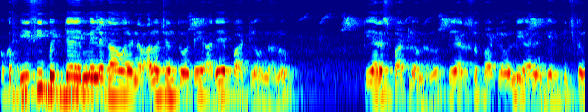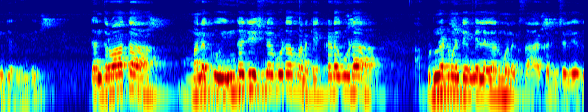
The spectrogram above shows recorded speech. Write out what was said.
ఒక బీసీ బిడ్డ ఎమ్మెల్యే కావాలనే ఆలోచనతో అదే పార్టీలో ఉన్నాను. టీఆర్ఎస్ పార్టీలో ఉన్నాను. టీఆర్ఎస్ పార్టీలో ఉండి ఆయన గెలిపించడం జరిగింది. దాని తర్వాత మనకు ఇంత చేసినా కూడా మనకు ఎక్కడ కూడా అప్పుడు ఉన్నటువంటి ఎమ్మెల్యే గారు మనకు సహకరించలేదు.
